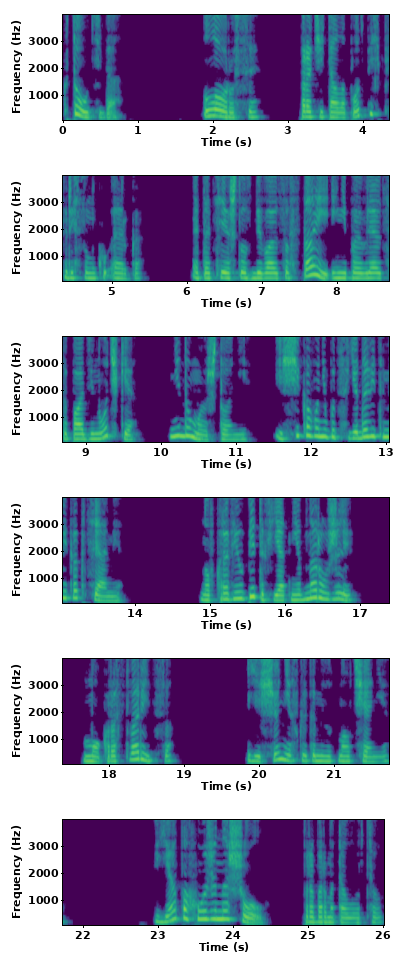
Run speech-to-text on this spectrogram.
Кто у тебя?» «Лорусы», — прочитала подпись к рисунку Эрга. «Это те, что сбиваются в стаи и не появляются поодиночке?» Не думаю, что они. Ищи кого-нибудь с ядовитыми когтями. Но в крови убитых яд не обнаружили. Мог раствориться. Еще несколько минут молчания. «Я, похоже, нашел», — пробормотал Ортел.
